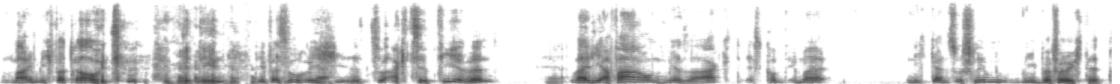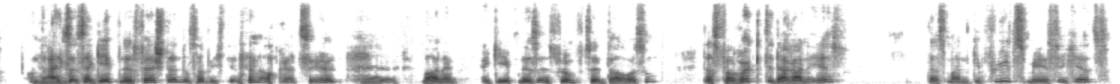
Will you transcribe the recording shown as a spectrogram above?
mache ich mich vertraut. mit den, den versuche ich ja. zu akzeptieren, ja. weil die Erfahrung mir sagt, es kommt immer nicht ganz so schlimm wie befürchtet. Und als das Ergebnis feststand, das habe ich dir dann auch erzählt, ja. Äh, war ein Ergebnis als 15.000. Das Verrückte daran ist, dass man gefühlsmäßig jetzt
